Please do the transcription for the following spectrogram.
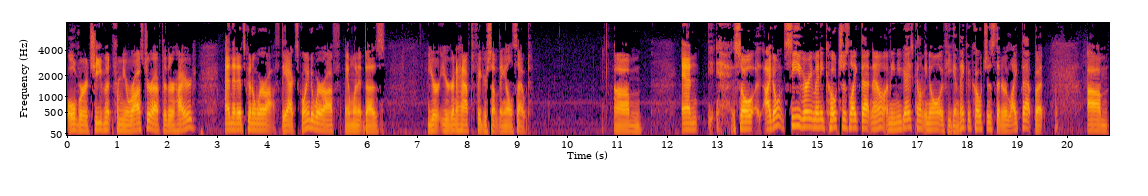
overachievement from your roster after they're hired, and then it's going to wear off. The act's going to wear off, and when it does, you're you're going to have to figure something else out. Um, and so I don't see very many coaches like that now. I mean, you guys can let me know if you can think of coaches that are like that, but. Um,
